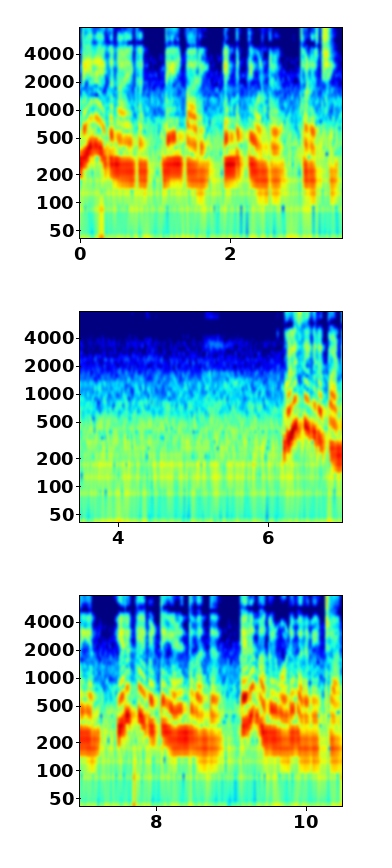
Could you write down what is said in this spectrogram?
வீரயுக நாயகன் வேல்பாரி எண்பத்தி ஒன்று தொடர்ச்சி. குலசேகர பாண்டியன் இருக்கை விட்டு எழுந்து வந்து பெருமகிழ்வோடு வரவேற்றார்.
